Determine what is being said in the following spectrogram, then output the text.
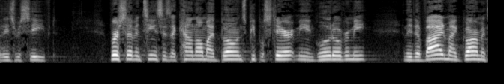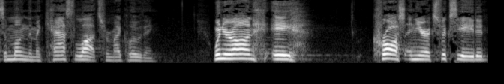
that he's received. Verse 17 says, I count all my bones. People stare at me and gloat over me, and they divide my garments among them and cast lots for my clothing. When you're on a cross and you're asphyxiated,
